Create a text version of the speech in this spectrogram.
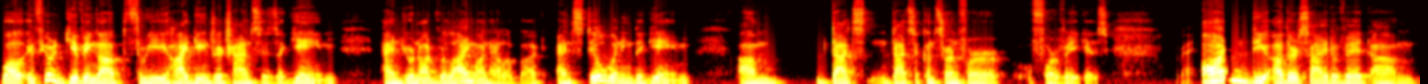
Well, if you're giving up three high danger chances a game, and you're not relying on Hellebuyck and still winning the game, um, that's that's a concern for for Vegas. Right. On the other side of it, um,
